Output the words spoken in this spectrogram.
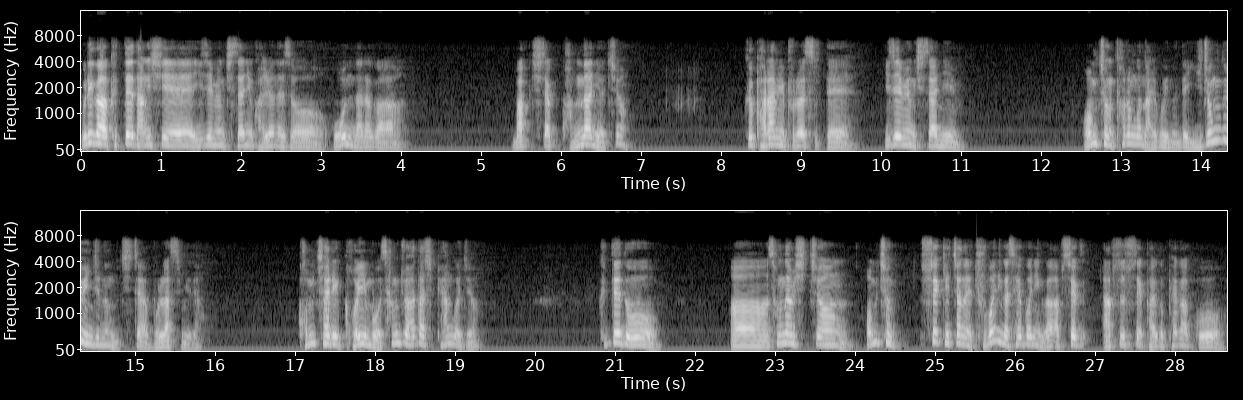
우리가 그때 당시에 이재명 지사님 관련해서 온 나라가 막 진짜 광란이었죠. 그 바람이 불었을 때 이재명 지사님 엄청 털은 건 알고 있는데 이 정도인지는 진짜 몰랐습니다. 검찰이 거의 뭐 상주하다시피 한 거죠. 그때도 어, 성남시청 엄청 수색했잖아요. 두 번인가 세 번인가 압수수색, 압수수색 발급해갖고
